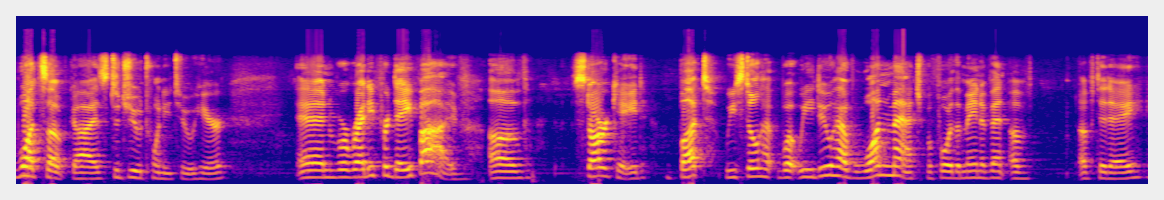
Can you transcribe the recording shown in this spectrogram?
What's up, guys? TehJew22 here, and we're ready for day five of Starrcade. But we still have, what we do have one match before the main event of of today,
